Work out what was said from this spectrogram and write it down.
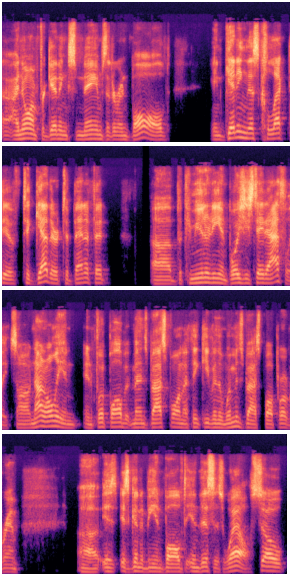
I know I'm forgetting some names that are involved in getting this collective together to benefit uh, the community and Boise State athletes, uh, not only in, in football, but men's basketball. And I think even the women's basketball program uh, is, is going to be involved in this as well. So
